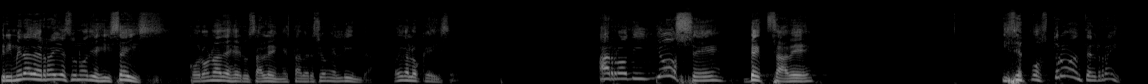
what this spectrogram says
Primera de Reyes 1.16, Corona de Jerusalén. Esta versión es linda. Oiga lo que dice. Arrodillóse Betsabé y se postró ante el rey.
